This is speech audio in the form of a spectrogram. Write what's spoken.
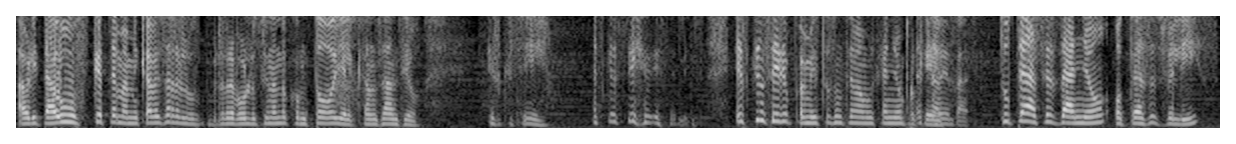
ahorita, uff, qué tema, mi cabeza revolucionando con todo y el cansancio. Es que sí. Es que sí, dice Lili. Es que en serio, para mí esto es un tema muy cañón Está porque bien padre. tú te haces daño o te haces feliz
